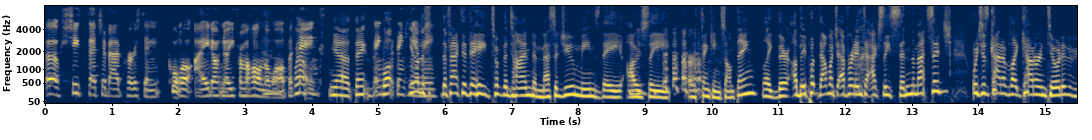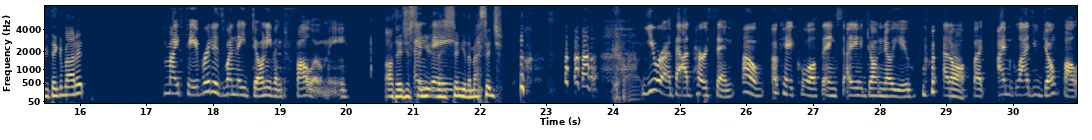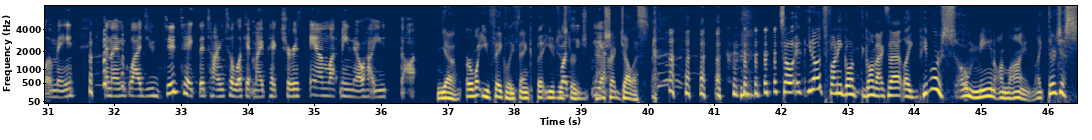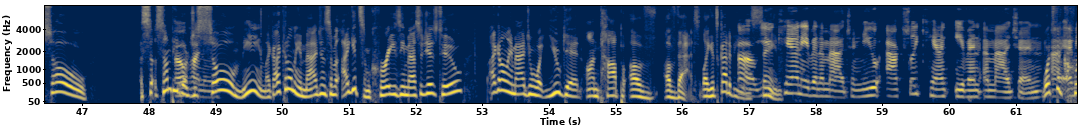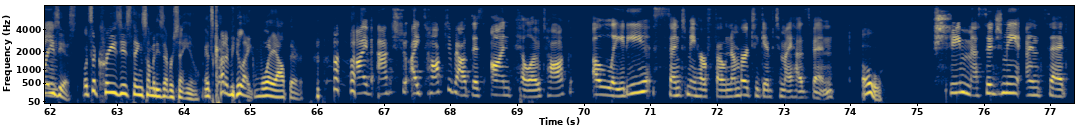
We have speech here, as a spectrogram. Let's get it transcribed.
oh she's such a bad person. Cool. I don't know you from a hole in the wall, but Well, thanks. Yeah, thank, Thanks well, for thinking you know, of the, me. the fact that they took the time to message you means they obviously are thinking something. Like they're uh, they put that much effort into actually send the message, which is kind of like counterintuitive if you think about it. My favorite is when they don't even follow me. Oh, they just send you they they- send you the message. You are a bad person. Oh, okay, cool. Thanks. I don't know you at Yeah. all, but I'm glad you don't follow me. and I'm glad you did take the time to look at my pictures and let me know how you thought. Yeah, or what you fakely think, but you just What are you- yeah. hashtag jealous. so it, you know, it's funny going going back to that. Like people are so mean online. Like they're just so. so some people Oh, are just honey. so mean. Like I can only imagine some. I get some crazy messages too. I can only imagine what you get on top of of that. Like it's got to be Oh, insane. you can't even imagine. You actually can't even imagine. What's the I- I mean, craziest? What's the craziest thing somebody's ever sent you? It's got to be like way out there. I've actually I talked about this on Pillow Talk. A lady sent me her phone number to give to my husband. Oh, She messaged me and said,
